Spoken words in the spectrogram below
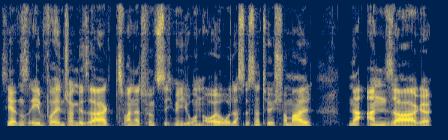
Sie hatten es eben vorhin schon gesagt, 250 Millionen Euro, das ist natürlich schon mal eine Ansage.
